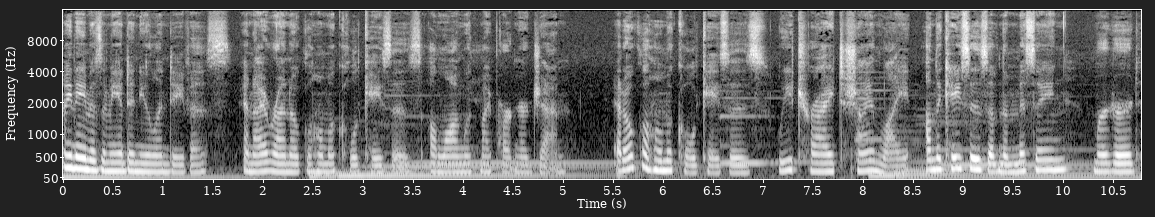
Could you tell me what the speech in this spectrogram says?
My name is Amanda Newland Davis, and I run Oklahoma Cold Cases along with my partner Jen. At Oklahoma Cold Cases, we try to shine light on the cases of the missing, murdered,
